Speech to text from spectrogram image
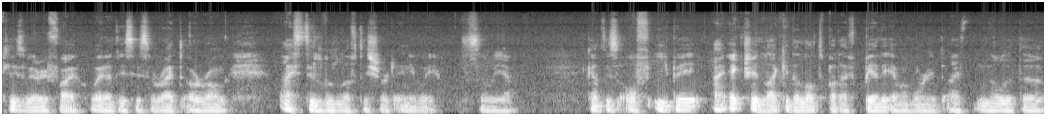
please verify whether this is right or wrong. I still would love this shirt anyway. So yeah. Got this off eBay. I actually like it a lot, but I've barely ever worn it. I know that the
